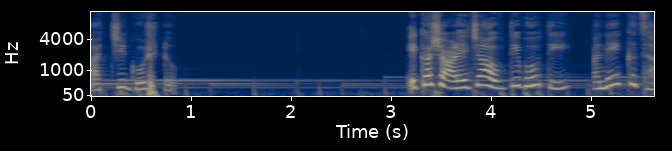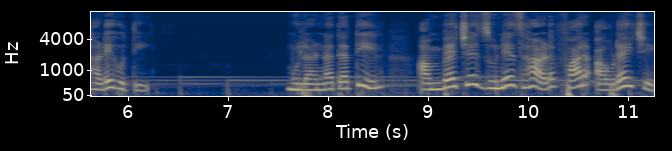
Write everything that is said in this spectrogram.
आजची गोष्ट. एका शाळेच्या अवतीभोवती अनेक झाडे होती. मुलांना त्यातील आंब्याचे जुने झाड फार आवडायचे.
